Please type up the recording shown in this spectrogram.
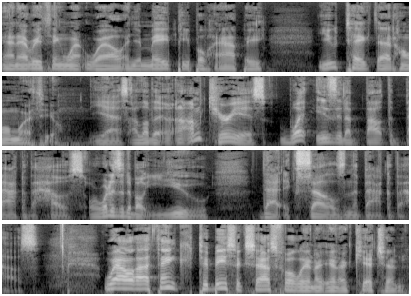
and everything went well and you made people happy, you take that home with you. Yes, I love that. I'm curious, what is it about the back of the house, or what is it about you that excels in the back of the house? Well, I think to be successful in a, in a kitchen,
